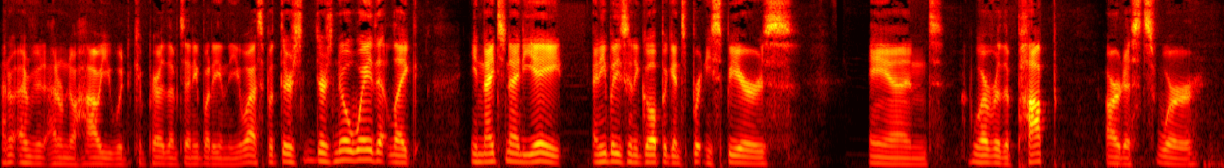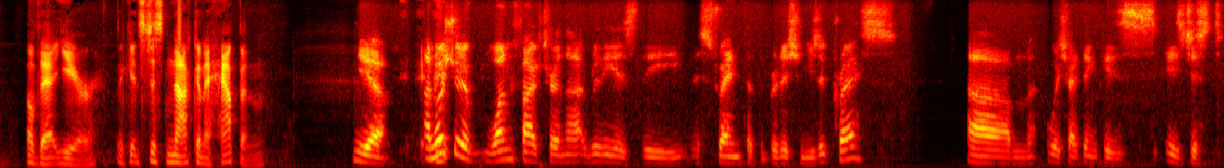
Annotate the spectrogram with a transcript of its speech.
I don't, I don't, I don't know how you would compare them to anybody in the U.S., but there's there's no way that like in 1998 anybody's going to go up against Britney Spears and whoever the pop artists were of that year. Like it's just not going to happen. Yeah. I'm not sure if one factor in that really is the, the strength of the British music press, um, which I think is is just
